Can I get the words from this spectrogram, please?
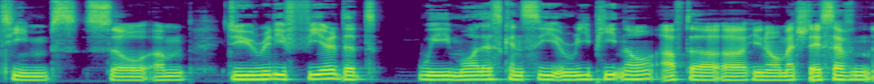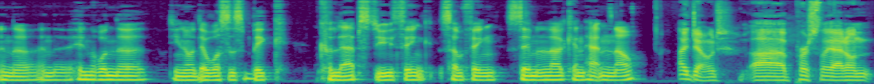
teams. So, um, do you really fear that we more or less can see a repeat now after uh, you know match day seven in the in the Hinrunde. You know there was this big collapse. Do you think something similar can happen now? I don't. Uh, personally, I don't.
